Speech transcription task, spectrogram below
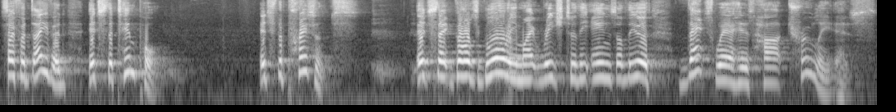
So for David, it's the temple, it's the presence, it's that God's glory might reach to the ends of the earth. That's where his heart truly is.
